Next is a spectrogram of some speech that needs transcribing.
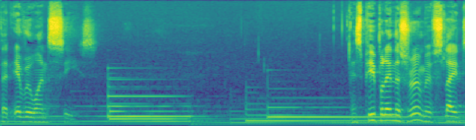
that everyone sees. There's people in this room who've slayed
